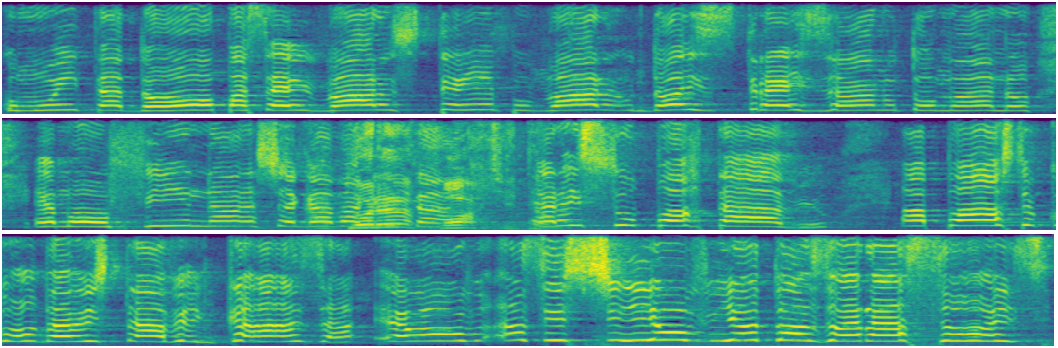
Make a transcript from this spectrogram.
com muita dor. Passei vários tempos, vários, dois, três anos tomando hemorfina. Chegava A dor a era forte, então. Era insuportável. Aposto, quando eu estava em casa, eu assistia, ouvia tuas orações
